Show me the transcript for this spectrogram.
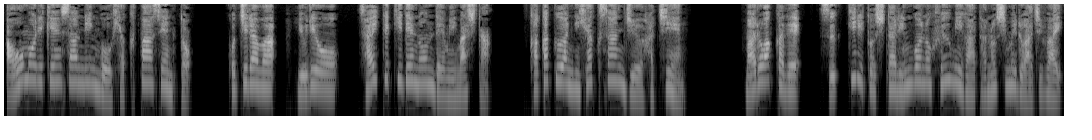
青森県産リンゴ100%。こちらは有料、最適で飲んでみました。価格は238円。まろ赤で、すっきりとしたリンゴの風味が楽しめる味わい。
